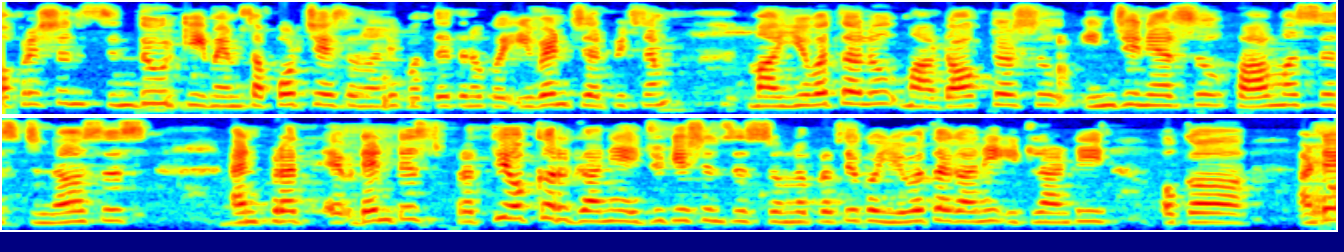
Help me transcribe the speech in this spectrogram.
ఆపరేషన్ సింధూర్కి మేము సపోర్ట్ చేసామండి పెద్ద ఎత్తున ఒక ఈవెంట్ జరిపించినాం. మా యువతలు మా doctors engineers pharmacist nurses and ప్రతి డెంటిస్ట్ ప్రతి ఒక్కరు కానీ ఎడ్యుకేషన్ సిస్టమ్లో ప్రతి ఒక్క యువత కానీ ఇట్లాంటి ఒక అంటే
